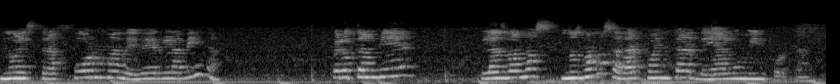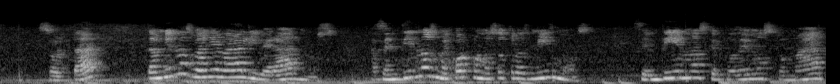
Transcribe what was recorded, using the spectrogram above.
nuestra forma de ver la vida. Pero también las vamos, nos vamos a dar cuenta de algo muy importante. Soltar también nos va a llevar a liberarnos, a sentirnos mejor con nosotros mismos, sentirnos que podemos tomar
